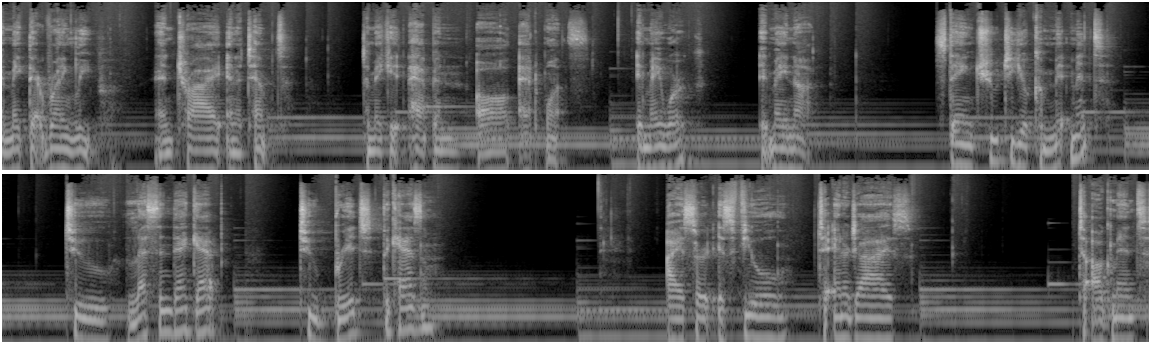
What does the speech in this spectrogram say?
and make that running leap and try and attempt to make it happen all at once. It may work, it may not. Staying true to your commitment to lessen that gap, to bridge the chasm, I assert is fuel to energize, to augment,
